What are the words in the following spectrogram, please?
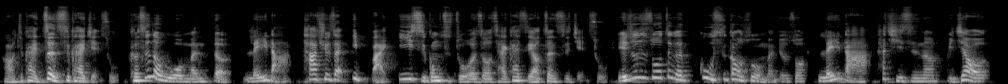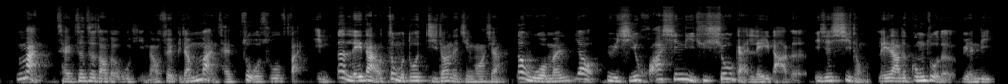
啊，就开始正式开减速。可是呢，我们的雷达它却在一百一十公尺左右的时候才开始要正式减速。也就是说，这个故事告诉我们，就是说雷达它其实呢比较。慢才侦测到的物体，然后所以比较慢才做出反应。那雷达有这么多极端的情况下，那我们要与其花心力去修改雷达的一些系统、雷达的工作的原理，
